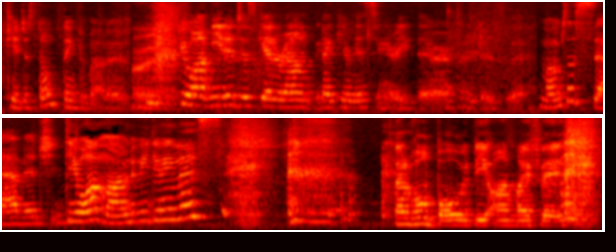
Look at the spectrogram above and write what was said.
Okay, just don't think about it. All right. Do you want me to just get around, like you're missing right there the... Uh, Mom's a savage. Do you want mom to be doing this? That whole bowl would be on my face.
